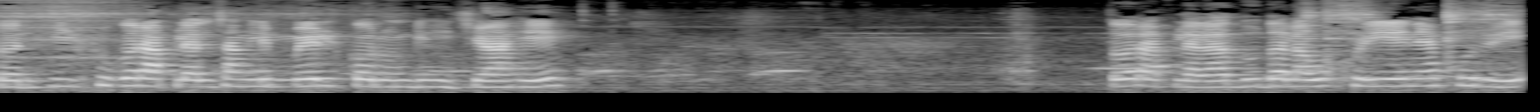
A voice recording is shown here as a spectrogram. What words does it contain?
तर ही शुगर आपल्याला चांगली मेल्ट करून घ्यायची आहे. तर आपल्याला दुधाला उकळी येण्यापूर्वी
